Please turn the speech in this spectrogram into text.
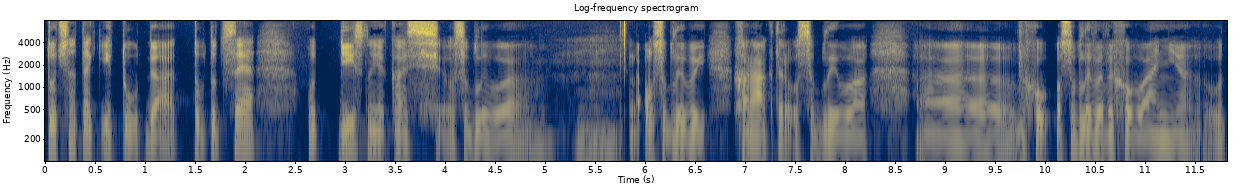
Точно так і тут. Да? Тобто, це от дійсно якась особлива. Особливий характер, особливе виховання. От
